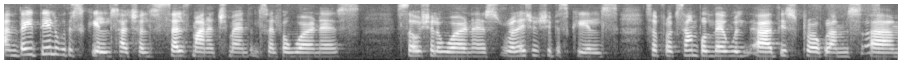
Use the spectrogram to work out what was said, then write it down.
and they deal with skills such as self-management and self-awareness, social awareness, relationship skills. So for example, they will, uh, these programs, um,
